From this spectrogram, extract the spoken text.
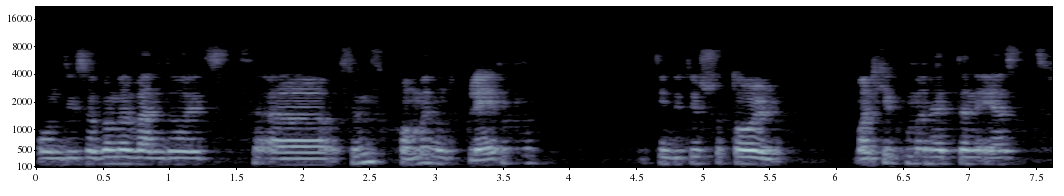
Und ich sage mal, wenn da jetzt äh, fünf kommen und bleiben, finde ich das schon toll. Manche kommen halt dann erst,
